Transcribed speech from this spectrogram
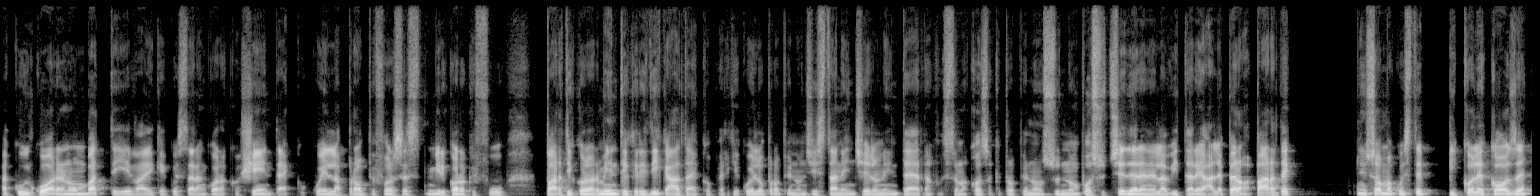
a cui il cuore non batteva e che questa era ancora cosciente. Ecco, quella proprio forse mi ricordo che fu particolarmente criticata, ecco perché quello proprio non ci sta né in cielo né in terra, questa è una cosa che proprio non, su- non può succedere nella vita reale. Però a parte insomma queste piccole cose,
